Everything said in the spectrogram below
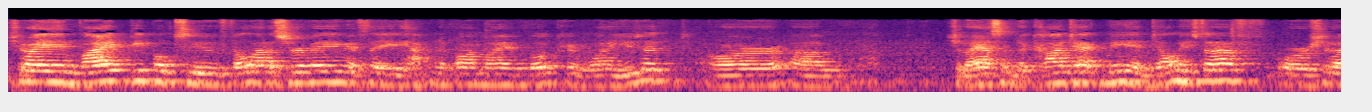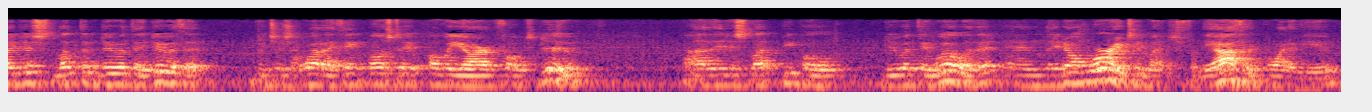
should I invite people to fill out a survey if they happen upon my book and want to use it? Or um, should I ask them to contact me and tell me stuff? Or should I just let them do what they do with it? Which is what I think most OER folks do. Uh, they just let people do what they will with it, and they don't worry too much from the author point of view,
